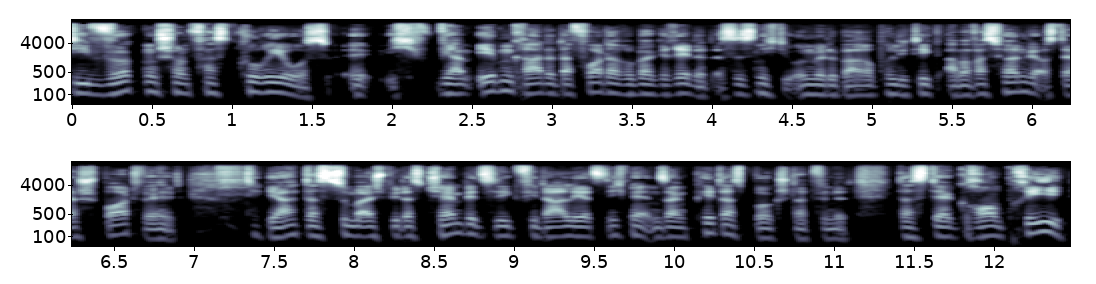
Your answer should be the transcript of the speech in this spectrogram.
die wirken schon fast kurios. Äh, ich, wir haben eben gerade davor darüber geredet. Es ist nicht die unmittelbare Politik, aber was hören wir aus der Sportwelt? Ja, dass zum Beispiel das Champions League Finale jetzt nicht mehr in St. Petersburg stattfindet, dass der Grand Prix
